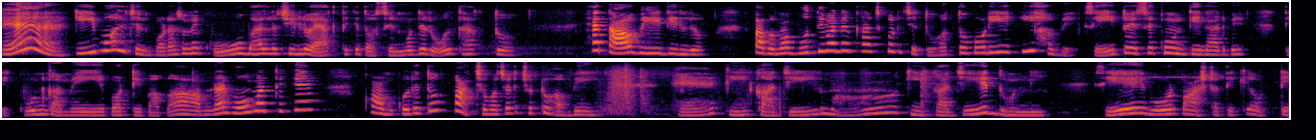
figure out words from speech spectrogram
হ্যাঁ কী বলছেন? পড়াশোনায় খুব ভালো ছিল, এক থেকে দশের মধ্যে রোল থাকতো। হ্যাঁ তাও বিয়ে দিল। বাবা মা বুদ্ধিমানের কাজ করেছে, তো অত পড়িয়ে কী হবে? সেই তো এসে খুন্তি নাড়বে। দেখুন গামে ইয়ে বটে বাবা, আপনার বৌমার থেকে কম করে তো পাঁচ ছ বছরের ছোট হবেই। হ্যাঁ কী কাজের মা, কী কাজের ধনী। সে ভোর পাঁচটা থেকে ওঠে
